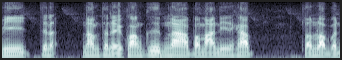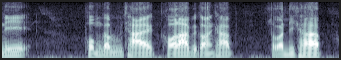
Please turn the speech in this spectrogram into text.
มีจะนำเสนอความคืบหน้าประมาณนี้นะครับสำหรับวันนี้ ผมกับลูกชายขอลาไปก่อนครับ สวัสดีครับ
